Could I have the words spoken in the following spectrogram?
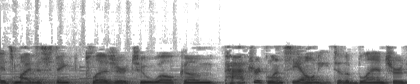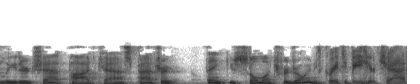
It's my distinct pleasure to welcome Patrick Lencioni to the Blanchard Leader Chat podcast. Patrick, thank you so much for joining. It's great to be here, Chad.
